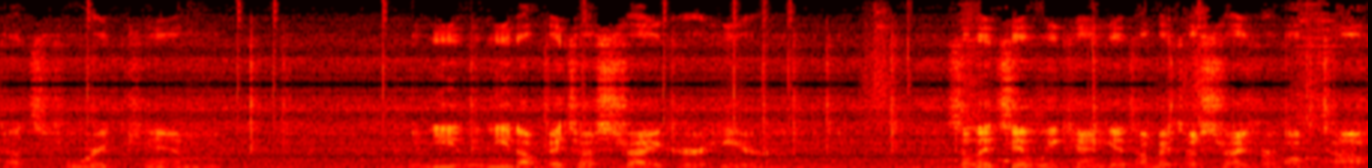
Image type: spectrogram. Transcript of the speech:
That's four chem. We need we need a better striker here. So let's see if we can get a better striker up top.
